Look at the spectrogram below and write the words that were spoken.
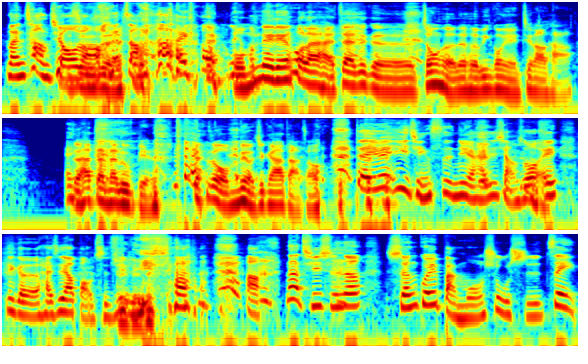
蛮唱秋的。是是 找他来跟我们聊天、欸。我们那天后来还在这个中和的和平公园见到他，对，他站在路边，但是我们没有去跟他打招呼。对，因为疫情肆虐，还是想说，哎、欸，那个还是要保持距离一下。好，那其实呢，神龟版魔术师这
